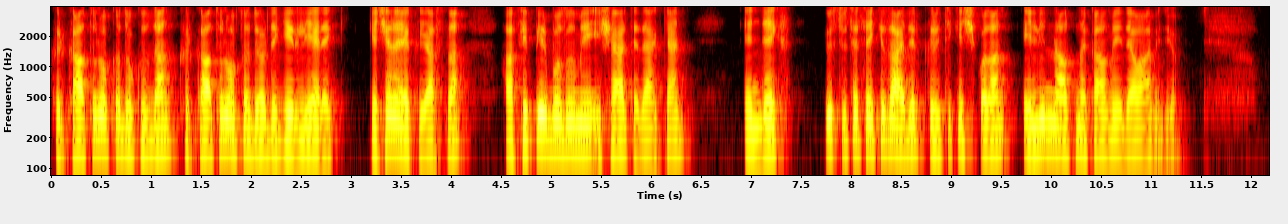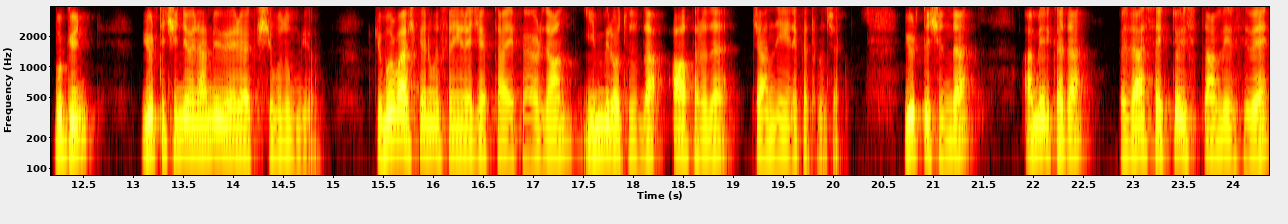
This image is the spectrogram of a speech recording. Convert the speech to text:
46.9'dan 46.4'e gerileyerek geçen aya kıyasla hafif bir bozulmaya işaret ederken endeks üst üste 8 aydır kritik eşik olan 50'nin altında kalmaya devam ediyor. Bugün yurt içinde önemli bir veri akışı bulunmuyor. Cumhurbaşkanımız Sayın Recep Tayyip Erdoğan 21.30'da Alpara'da canlı yayına katılacak. Yurt dışında Amerika'da özel sektör istihdam verisi ve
